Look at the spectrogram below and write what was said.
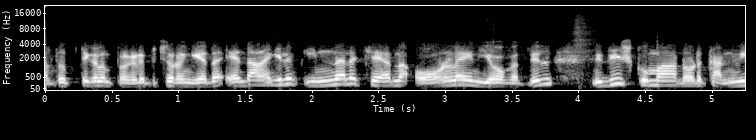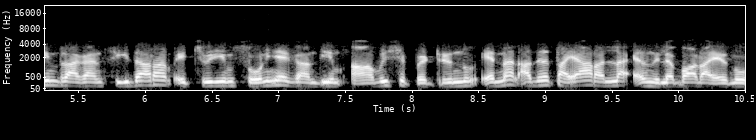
അതൃപ്തികളും പ്രകടിപ്പിച്ചു തുടങ്ങിയത് എന്താണെങ്കിലും ഇന്നലെ ചേർന്ന ഓൺലൈൻ യോഗത്തിൽ നിതീഷ് കുമാറിനോട് കൺവീനറാകാൻ സീതാറാം യെച്ചൂരിയും സോണിയാഗാന്ധിയും ആവശ്യപ്പെട്ടിരുന്നു. എന്നാൽ അതിന് തയ്യാറല്ല എന്ന നിലപാടായിരുന്നു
